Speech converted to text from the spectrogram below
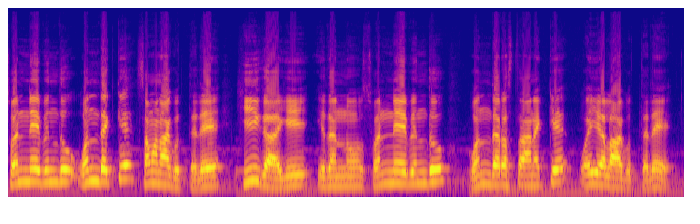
ಸೊನ್ನೆ ಬಿಂದು ಒಂದಕ್ಕೆ ಸಮನಾಗುತ್ತದೆ. ಹೀಗಾಗಿ ಇದನ್ನು ಸೊನ್ನೆ ಬಿಂದು ಒಂದರ ಸ್ಥಾನಕ್ಕೆ ಒಯ್ಯಲಾಗುತ್ತದೆ.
